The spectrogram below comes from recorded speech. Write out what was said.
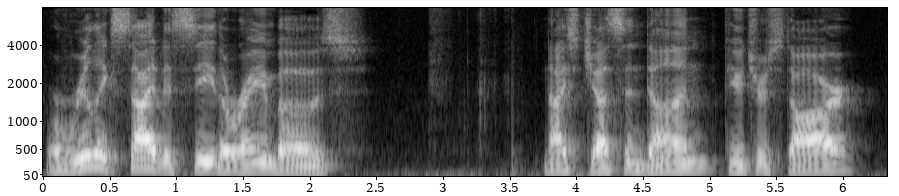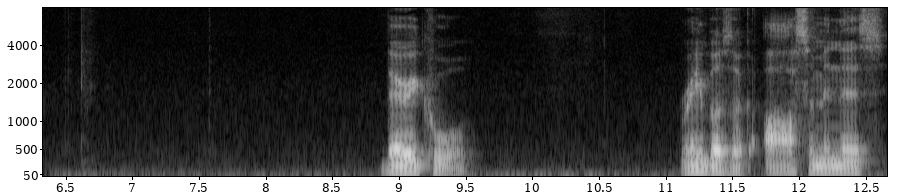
we're really excited to see the rainbows. Nice Justin Dunn, future star. Very cool. Rainbows look awesome in this.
